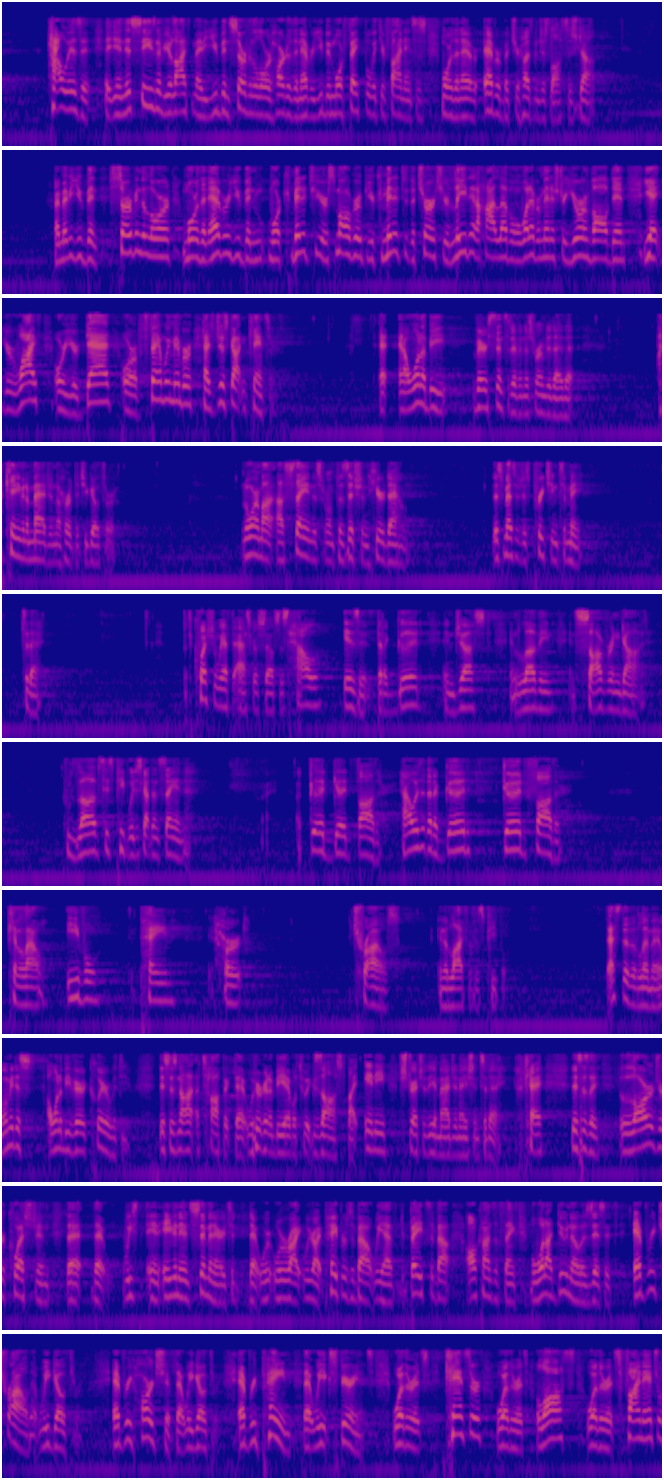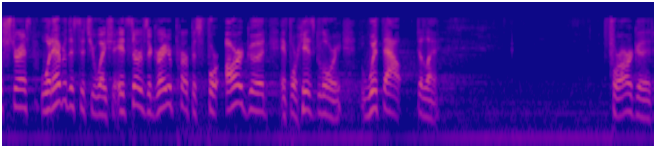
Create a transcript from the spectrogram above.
How is it that in this season of your life, maybe you've been serving the Lord harder than ever? You've been more faithful with your finances more than ever, ever but your husband just lost his job. Or maybe you've been serving the Lord more than ever. You've been more committed to your small group. You're committed to the church. You're leading at a high level in whatever ministry you're involved in. Yet your wife or your dad or a family member has just gotten cancer. And I want to be very sensitive in this room today that I can't even imagine the hurt that you go through. Nor am I, I saying this from a position here down. This message is preaching to me today. But the question we have to ask ourselves is how is it that a good and just and loving and sovereign God who loves his people, we just got done saying that, a good, good father, how is it that a good, good father can allow evil, and pain, and hurt, trials in the life of his people? That's the dilemma. Let me just, I want to be very clear with you. This is not a topic that we're going to be able to exhaust by any stretch of the imagination today. Okay? This is a larger question that, that we, even in seminary, to, that we're, we're write, we write papers about, we have debates about, all kinds of things. But what I do know is this it's every trial that we go through, every hardship that we go through, every pain that we experience, whether it's cancer, whether it's loss, whether it's financial stress, whatever the situation, it serves a greater purpose for our good and for His glory without delay. For our good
